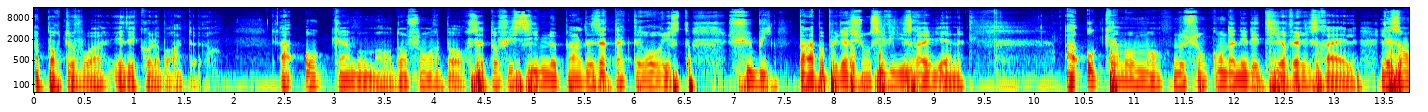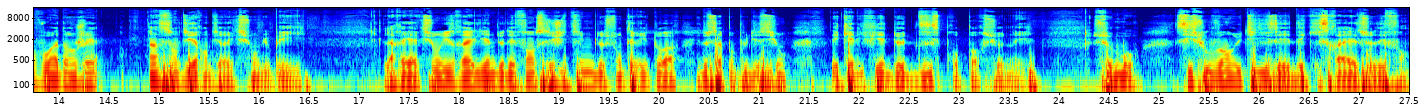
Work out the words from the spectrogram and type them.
un porte-voix et des collaborateurs. À aucun moment dans son rapport, cette officine ne parle des attaques terroristes subies par la population civile israélienne, à aucun moment ne sont condamnés les tirs vers Israël, les envois à danger incendiaires en direction du pays. La réaction israélienne de défense légitime de son territoire et de sa population est qualifiée de disproportionnée. Ce mot, si souvent utilisé dès qu'Israël se défend,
